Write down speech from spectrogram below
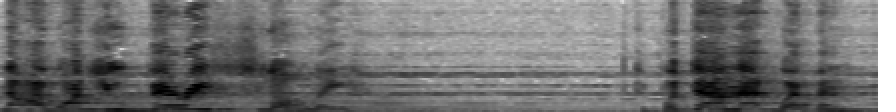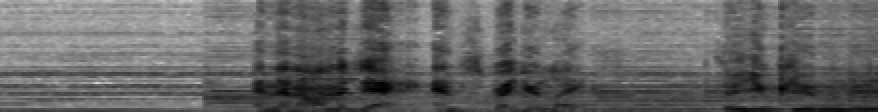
Now I want you very slowly to put down that weapon and then on the deck and spread your legs. Are you kidding me?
